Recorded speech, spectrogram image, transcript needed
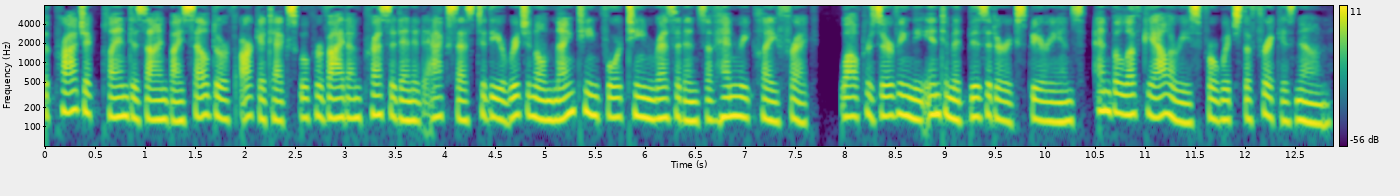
the project plan designed by Selldorf Architects will provide unprecedented access to the original 1914 residence of Henry Clay Frick, while preserving the intimate visitor experience and beloved galleries for which the Frick is known.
